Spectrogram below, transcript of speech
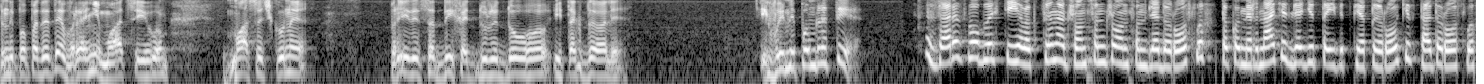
не попадете в реанімацію, вам масочку не прийдеться дихати дуже довго і так далі. І ви не помрете. Зараз в області є вакцина Джонсон Джонсон для дорослих та комірнаті для дітей від 5 років та дорослих.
